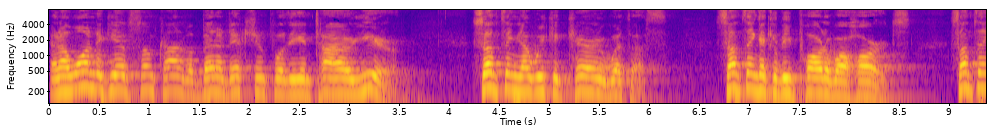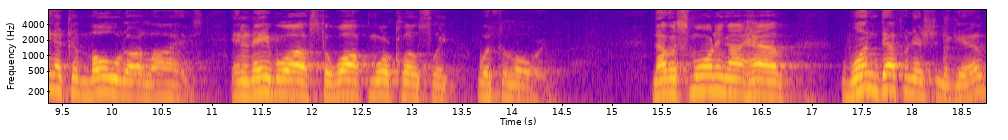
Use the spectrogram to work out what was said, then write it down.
And I wanted to give some kind of a benediction for the entire year, something that we could carry with us, something that could be part of our hearts, something that could mold our lives and enable us to walk more closely with the Lord. Now, this morning I have one definition to give,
